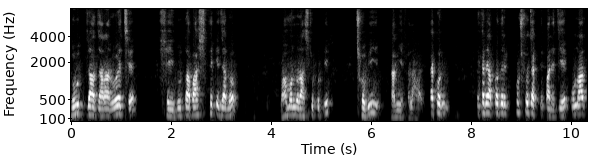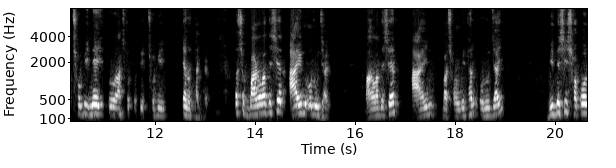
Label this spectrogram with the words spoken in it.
দূতরা যারা রয়েছে, সেই দূতাবাস থেকে যেন মহামান্য রাষ্ট্রপতির ছবি নামিয়ে ফেলা হয়। এখন এখানে আপনাদের প্রশ্ন জাগতে পারে যে, ওনার ছবি নেই তো রাষ্ট্রপতির ছবি কেন থাকবে? দর্শক, বাংলাদেশের আইন অনুযায়ী, বাংলাদেশের আইন বা সংবিধান অনুযায়ী বিদেশি সকল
